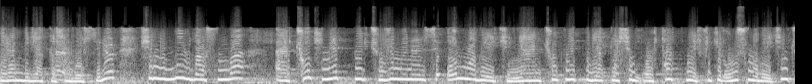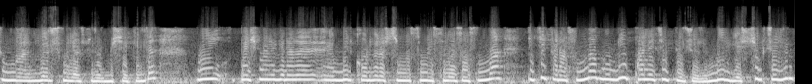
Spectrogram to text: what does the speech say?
gören bir yaklaşım gösteriyor. Şimdi burada aslında e, çok net bir çözüm önerisi olmadığı için yani çok net bir yaklaşım ortak bir fikir oluşmadığı için çünkü görüşmeler sürüyor bir şekilde. Bu peşmergelere e, bir koridor açılması meselesi aslında iki tarafında bulduğu palyatif bir çözüm bir geçici bir çözüm.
